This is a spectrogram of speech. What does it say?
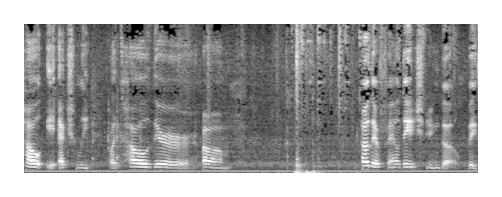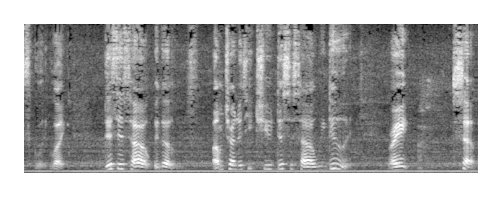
how it actually like how their um how their foundation go basically. Like this is how it goes. I'm trying to teach you this is how we do it right? So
